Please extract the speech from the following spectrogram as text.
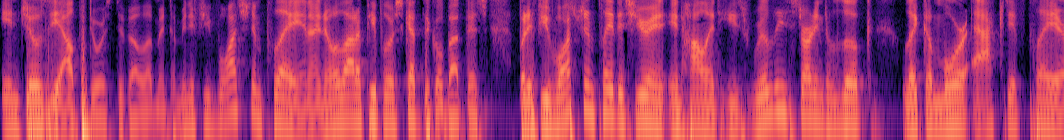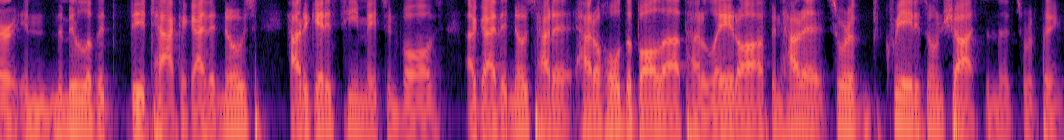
in Jozy Altidore's development. I mean, if you've watched him play, and I know a lot of people are skeptical about this, but if you've watched him play this year in, in Holland, he's really starting to look like a more active player in the middle of the, the attack, a guy that knows how to get his teammates involved, a guy that knows how to how to hold the ball up, how to lay it off, and how to sort of create his own shots and that sort of thing.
